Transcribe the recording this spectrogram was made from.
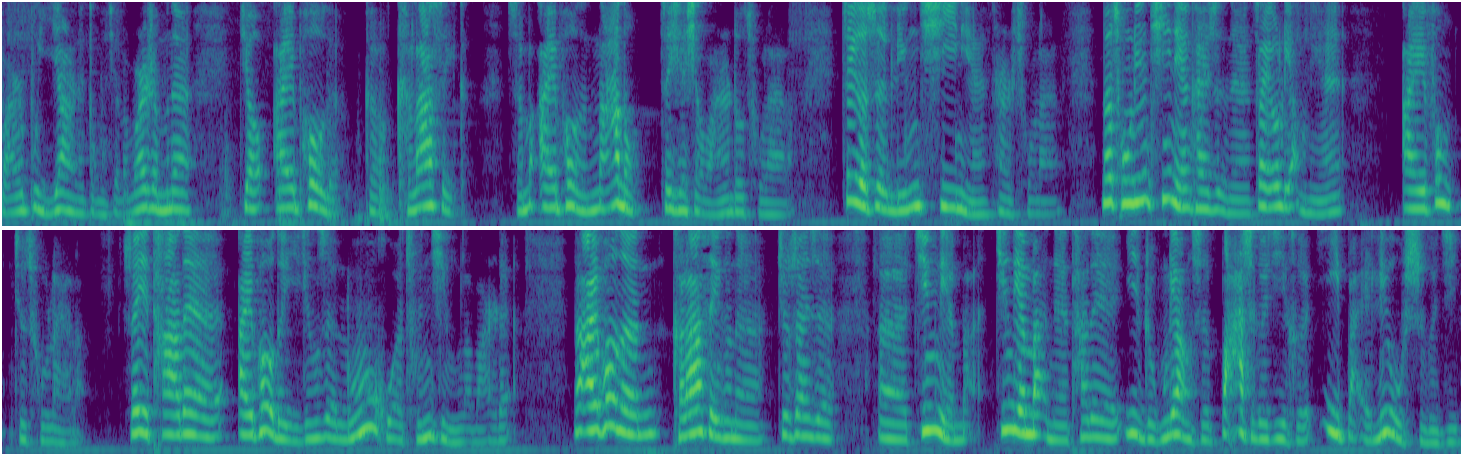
玩不一样的东西了，玩什么呢？叫 iPod 个 Classic，什么 iPod Nano 这些小玩意儿都出来了。这个是零七年开始出来的。那从零七年开始呢，再有两年，iPhone 就出来了。所以它的 iPod 已经是炉火纯青了玩的。那 iPod Classic 呢，就算是呃经典版。经典版呢，它的一容量是八十个 G 和一百六十个 G。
